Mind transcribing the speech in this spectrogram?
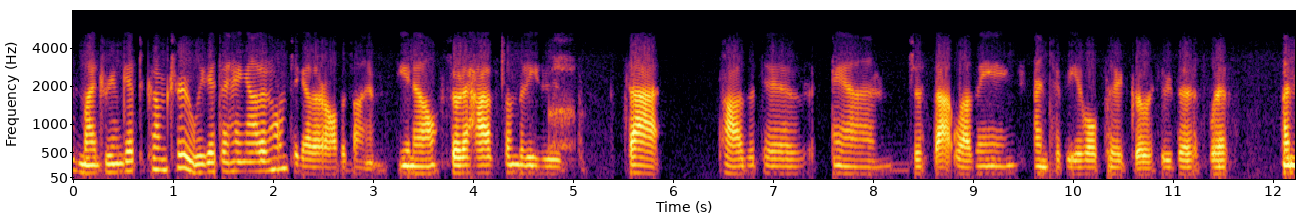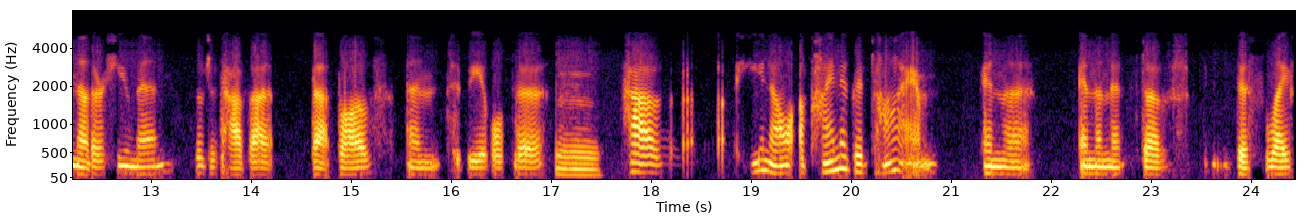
is my dream get to come true. We get to hang out at home together all the time, you know? So to have somebody who's that positive and just that loving and to be able to go through this with another human. So just have that that love and to be able to mm. have you know a kind of good time in the in the midst of this life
